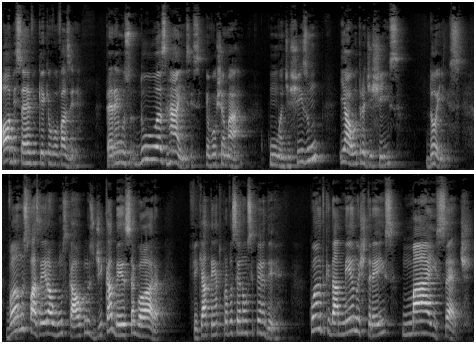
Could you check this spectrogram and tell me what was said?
observe o que, que eu vou fazer. Teremos duas raízes. Eu vou chamar uma de x1 e a outra de x2. Vamos fazer alguns cálculos de cabeça agora. Fique atento para você não se perder. Quanto que dá menos 3 mais 7?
